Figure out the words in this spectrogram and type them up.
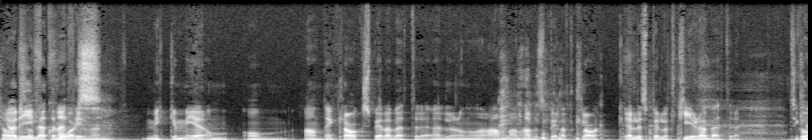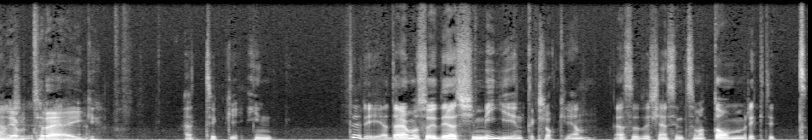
Jag hade gillat den här course. filmen mycket mer om, om antingen Clark spelar bättre eller om någon annan hade spelat Clark eller spelat Kira bättre. Jag tycker hon är jävligt Kanske. träig. Jag tycker inte det. Däremot så är deras kemi inte klockren. Alltså det känns inte som att de riktigt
